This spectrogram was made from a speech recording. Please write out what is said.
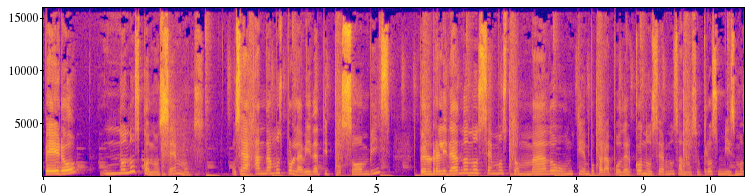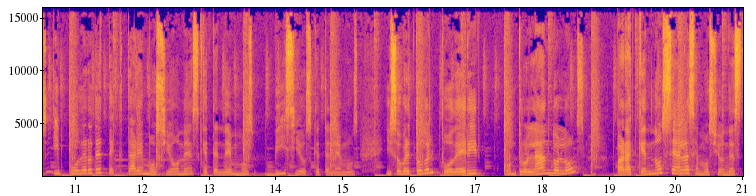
pero no nos conocemos. O sea, andamos por la vida tipo zombies pero en realidad no nos hemos tomado un tiempo para poder conocernos a nosotros mismos y poder detectar emociones que tenemos, vicios que tenemos y sobre todo el poder ir controlándolos para que no sean las emociones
